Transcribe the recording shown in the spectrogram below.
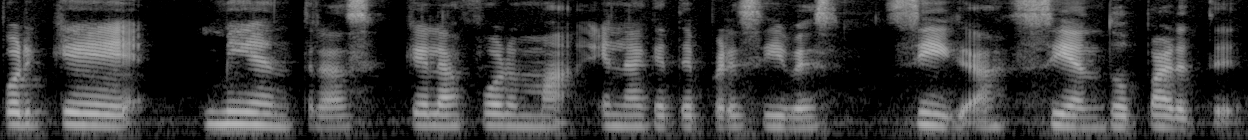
Porque mientras que la forma en la que te percibes siga siendo parte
